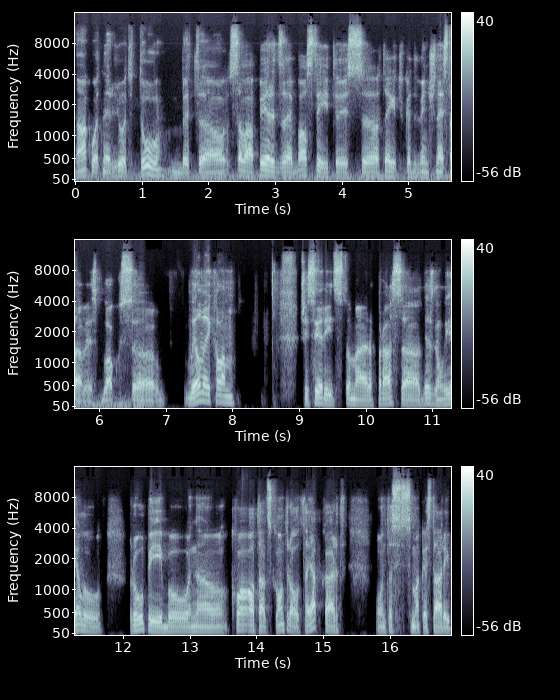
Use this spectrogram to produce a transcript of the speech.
Nākotne ir ļoti tuvu, bet uh, savā pieredzē balstīti es uh, teiktu, ka viņš nestāvēs blakus uh, lielveikalam. Šīs ierīces tomēr prasa diezgan lielu rūpību un uh, kvalitātes kontroli tajā apkārt. Tas, visticamāk, tā arī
